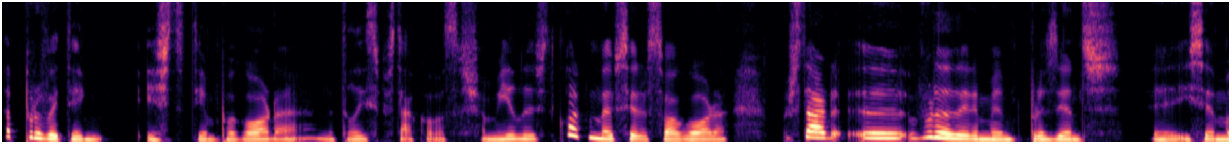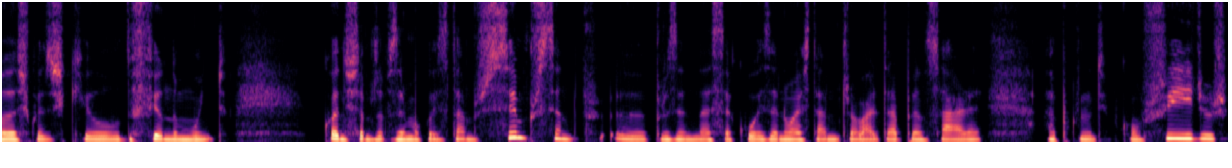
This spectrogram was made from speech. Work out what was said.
aproveitem este tempo agora, natalício, para estar com as vossas famílias. Claro que não deve ser só agora, mas estar uh, verdadeiramente presentes. Uh, isso é uma das coisas que eu defendo muito quando estamos a fazer uma coisa, estamos sempre sendo uh, presente nessa coisa, não é estar no trabalho, estar a pensar, ah, porque não tive com os filhos,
